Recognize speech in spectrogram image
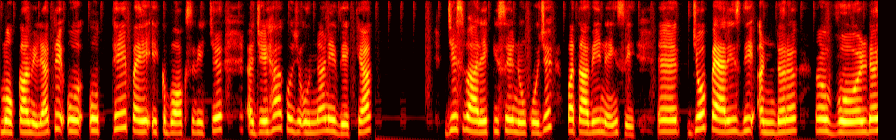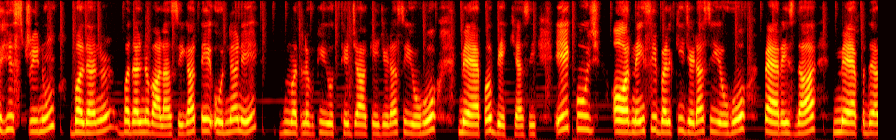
ਮੌਕਾ ਮਿਲਿਆ ਤੇ ਉਹ ਉੱਥੇ ਪਏ ਇੱਕ ਬਾਕਸ ਵਿੱਚ ਅਜਿਹਾ ਕੁਝ ਉਹਨਾਂ ਨੇ ਵੇਖਿਆ ਜਿਸ ਬਾਰੇ ਕਿਸੇ ਨੂੰ ਕੁਝ ਪਤਾ ਵੀ ਨਹੀਂ ਸੀ। ਅਹ ਜੋ ਪੈਰਿਸ ਦੀ ਅੰਡਰ ਵਰਲਡ ਹਿਸਟਰੀ ਨੂੰ ਬਦਲਣ ਬਦਲਣ ਵਾਲਾ ਸੀਗਾ ਤੇ ਉਹਨਾਂ ਨੇ ਮਤਲਬ ਕਿ ਉੱਥੇ ਜਾ ਕੇ ਜਿਹੜਾ ਸੀ ਉਹ ਮੈਪ ਵੇਖਿਆ ਸੀ। ਇਹ ਕੁਝ ਔਰ ਨਹੀਂ ਸੀ, ਬਲਕਿ ਜਿਹੜਾ ਸੀ ਉਹ ਪੈਰਿਸ ਦਾ ਮੈਪ ਦਾ,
